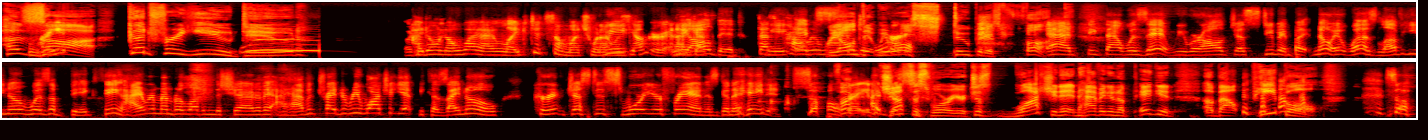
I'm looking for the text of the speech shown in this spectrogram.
Huzzah! Good for you, dude. Woo! I don't know why I liked it so much when I was younger, and we I guess all did. that's We- probably it's- why We all I'm did. We were all stupid as fuck. Yeah, I think that was it. We were all just stupid, but no, it was Love Hina was a big thing. I remember loving the shit out of it. I haven't tried to rewatch it yet because I know current Justice Warrior Fran is gonna hate it. So Fuck Right. I just- Justice Warrior, just watching it and having an opinion about people. so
